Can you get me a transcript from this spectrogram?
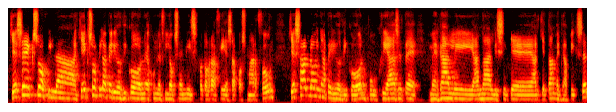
Και σε εξώφυλλα, και εξώφυλλα περιοδικών έχουν φιλοξενήσει φωτογραφίες από smartphone και σαλόνια περιοδικών που χρειάζεται μεγάλη ανάλυση και αρκετά megapixel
